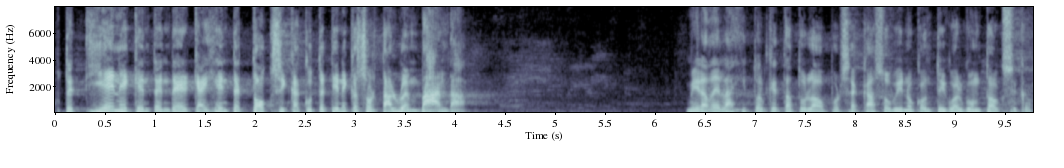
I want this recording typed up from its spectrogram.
Usted tiene que entender que hay gente tóxica que usted tiene que soltarlo en banda. Mira de ladito el que está a tu lado por si acaso vino contigo algún tóxico.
